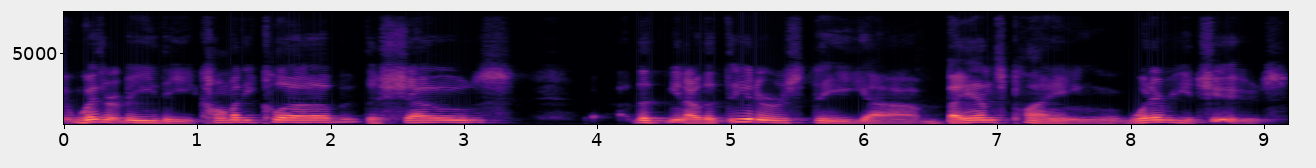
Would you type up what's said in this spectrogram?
whether it be the comedy club, the shows, the you know the theaters, the uh, bands playing, whatever you choose,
